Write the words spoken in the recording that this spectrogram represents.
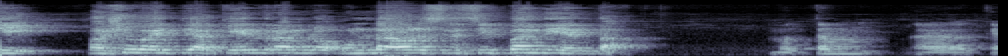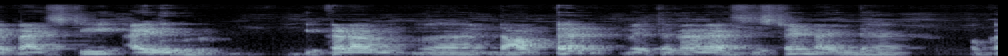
ఈ పశు వైద్య కేంద్రంలో ఉండవలసిన సిబ్బంది ఎంత? మొత్తం కెపాసిటీ ఐదుగురు. ఇక్కడ డాక్టర్ వెటర్నరీ అసిస్టెంట్ అండ్ ఒక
